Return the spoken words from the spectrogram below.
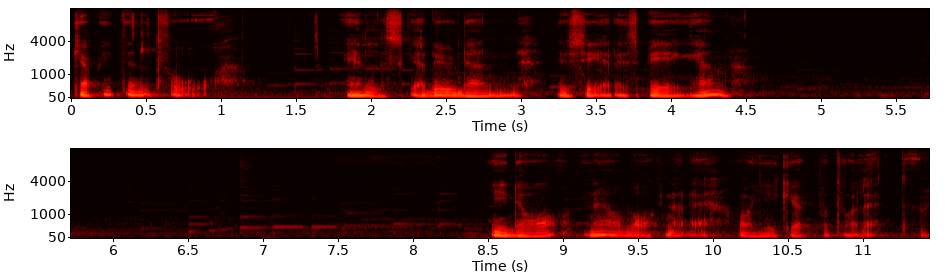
Kapitel 2 Älskar du den du ser i spegeln? Idag när jag vaknade och gick upp på toaletten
